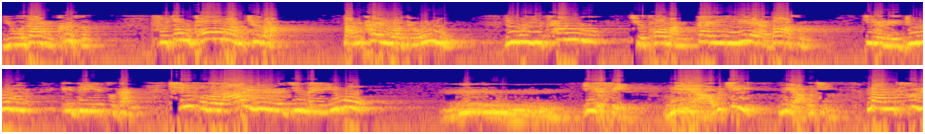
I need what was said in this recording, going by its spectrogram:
有人可是，府中他们去打，当太弱的路。因为一场日，去他们改业大事，借来军务一点子干，欺负了腊月的眉目。嗯，也是妙计妙计，难此的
